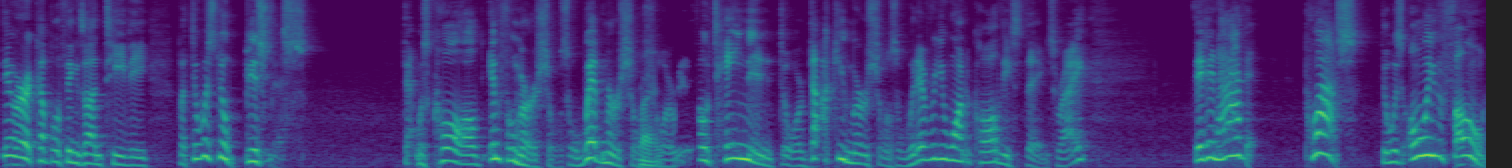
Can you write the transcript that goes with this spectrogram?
there were a couple of things on TV, but there was no business that was called infomercials or webmercials Right. or infotainment or documercials or whatever you want to call these things, right? They didn't have it. Plus, there was only the phone.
